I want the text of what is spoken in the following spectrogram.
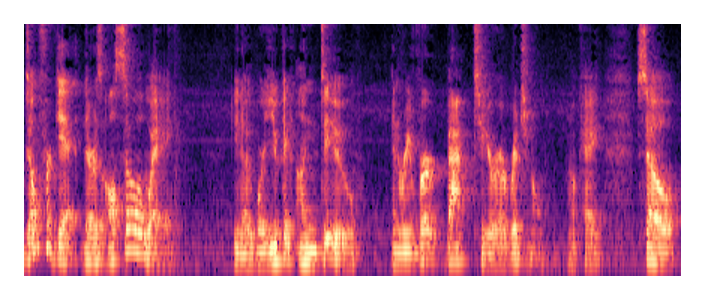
don't forget, there is also a way, you know, where you can undo and revert back to your original. Okay, so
